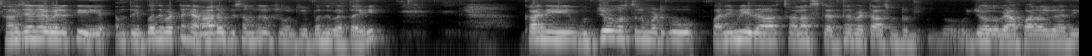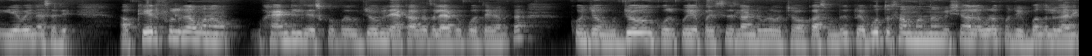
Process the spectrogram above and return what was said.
సహజంగా వీళ్ళకి అంత ఇబ్బంది పెట్టిన అనారోగ్య సమస్యలు కొంచెం ఇబ్బంది పెడతాయి. కానీ ఉద్యోగస్తుల మటుకు పని మీద చాలా శ్రద్ధ పెట్టాల్సి ఉంటుంది. ఉద్యోగ వ్యాపారాలు కానీ ఏవైనా సరే ఆ కేర్ఫుల్గా మనం హ్యాండిల్ చేసుకోకపోతే ఉద్యోగం ఏకాగ్రత లేకపోతే కనుక కొంచెం ఉద్యోగం కోల్పోయే పరిస్థితి లాంటివి కూడా వచ్చే అవకాశం ఉంటుంది. ప్రభుత్వ సంబంధం విషయాల్లో కూడా కొంచెం ఇబ్బందులు కానీ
